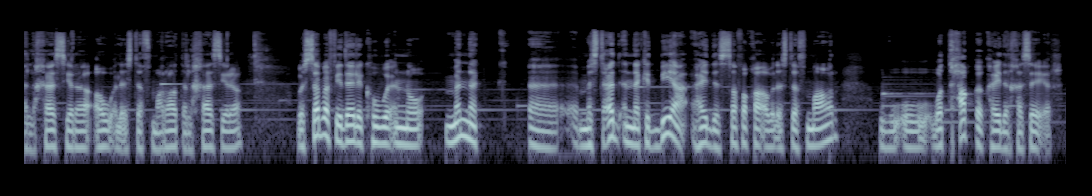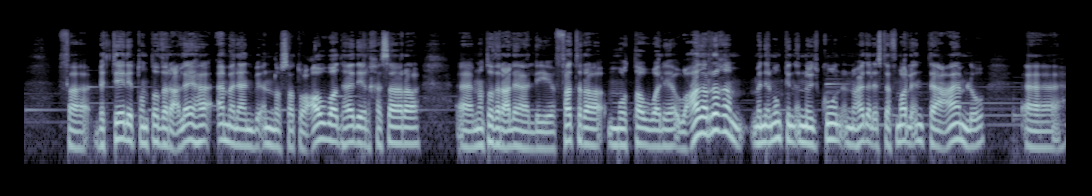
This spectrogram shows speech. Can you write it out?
الخاسرة أو الاستثمارات الخاسرة والسبب في ذلك هو أنه منك آه، مستعد أنك تبيع هيدي الصفقة أو الاستثمار وتحقق هيدي الخسائر. فبالتالي بتنتظر عليها أملا بأنه ستعوض هذه الخسارة آه، بننتظر عليها لفترة مطولة. وعلى الرغم من الممكن أنه يكون أنه هذا الاستثمار اللي أنت عامله آه،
